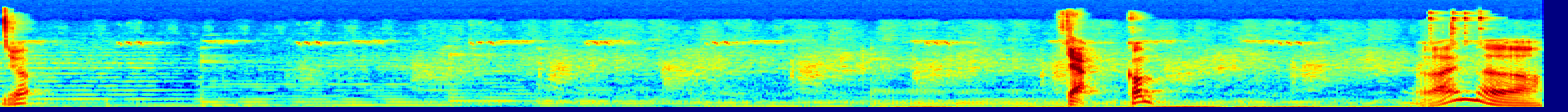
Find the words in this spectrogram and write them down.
Ja. Ja, komm. Rein da.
